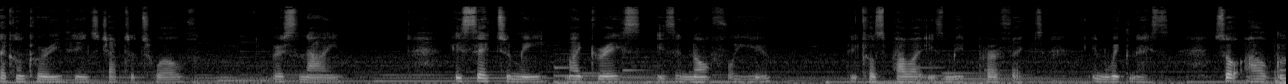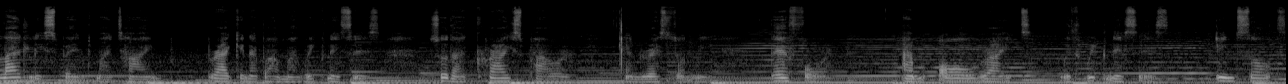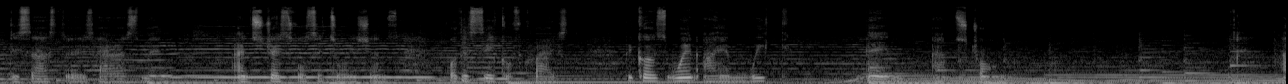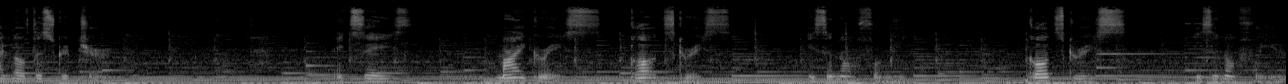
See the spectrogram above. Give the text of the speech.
Second Corinthians chapter 12 verse 9 He said to me my grace is enough for you because power is made perfect in weakness. So I'll gladly spend my time bragging about my weaknesses so that Christ's power can rest on me. Therefore I'm all right with weaknesses insults disasters harassment and stressful situations for the sake of Christ. Because when I am weak, then I'm strong. I love the scripture. It says, My grace, God's grace, is enough for me. God's grace is enough for you.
